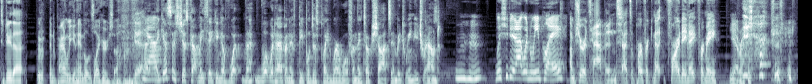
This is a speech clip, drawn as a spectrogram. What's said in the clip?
to do that. And apparently, he can handle his liquor. So Yeah, Yeah. I guess it's just got me thinking of what what would happen if people just played werewolf and they took shots in between each round. We should do that when we play. I'm sure it's happened. that's a perfect night, Friday night for me. Yeah, right.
